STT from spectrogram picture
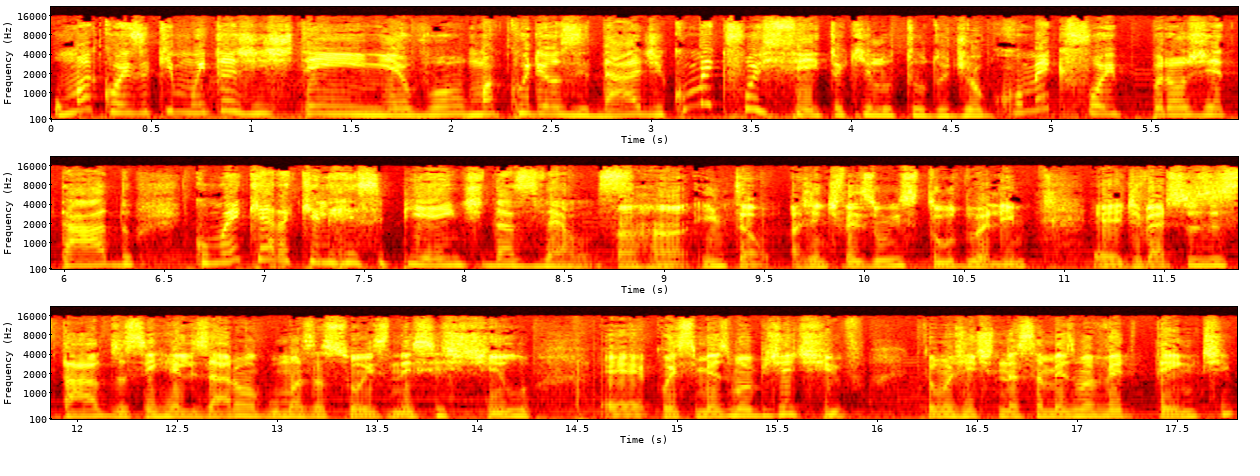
Uma coisa que muita gente tem, eu vou uma curiosidade, como é que foi feito aquilo tudo, Diogo? Como é que foi projetado? Como é que era aquele recipiente das velas? Aham, então, a gente fez um estudo ali. eh, diversos estados, assim, realizaram algumas ações nesse estilo, eh, com esse mesmo objetivo. Então, a gente, nessa mesma vertente,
